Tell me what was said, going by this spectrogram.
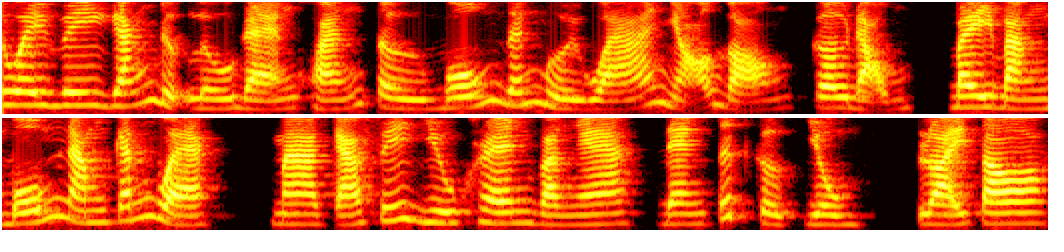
UAV gắn được lựu đạn khoảng từ 4 đến 10 quả nhỏ gọn, cơ động, bay bằng 4 năm cánh quạt mà cả phía Ukraine và Nga đang tích cực dùng. Loại to,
